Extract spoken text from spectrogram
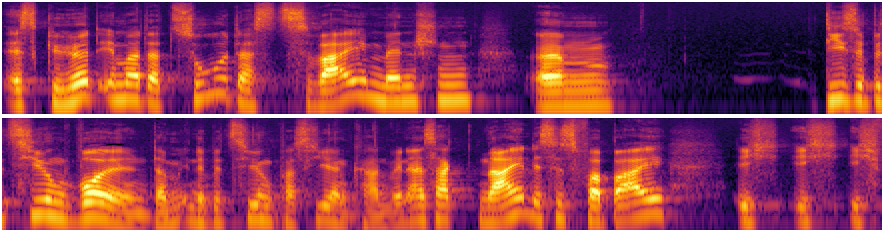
Es gehört immer dazu, dass zwei Menschen ähm, diese Beziehung wollen, damit eine Beziehung passieren kann. Wenn er sagt, nein, es ist vorbei, ich, ich, ich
